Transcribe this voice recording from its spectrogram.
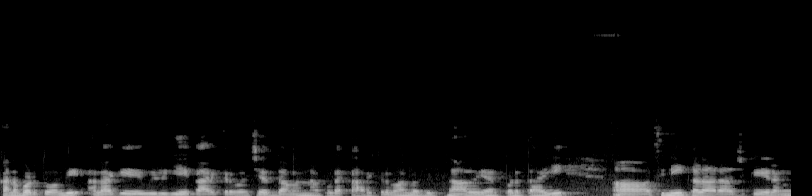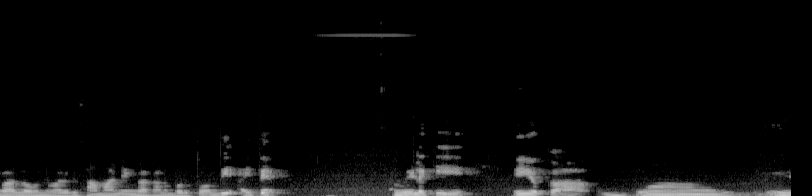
కనబడుతోంది. అలాగే వీళ్ళు ఏ కార్యక్రమం చేద్దామన్నా కూడా కార్యక్రమాల్లో విఘ్నాలు ఏర్పడతాయి. సినీ కళా రాజకీయ రంగాల్లో ఉన్న వాళ్ళకి సామాన్యంగా కనబడుతోంది. అయితే వీళ్ళకి ఈ యొక్క ఈ-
